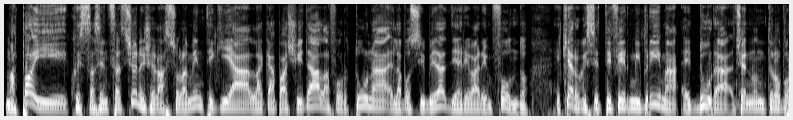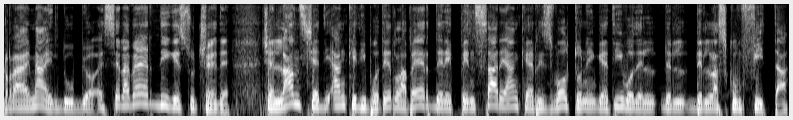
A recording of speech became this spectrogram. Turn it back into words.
Ma poi questa sensazione ce l'ha solamente chi ha la capacità, la fortuna e la possibilità di arrivare in fondo. È chiaro che se ti fermi prima è dura, cioè non te lo porrai mai il dubbio. E se la perdi, che succede? C'è l'ansia di, anche di poterla perdere e pensare anche a risvolto negativo del, del, della sconfitta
